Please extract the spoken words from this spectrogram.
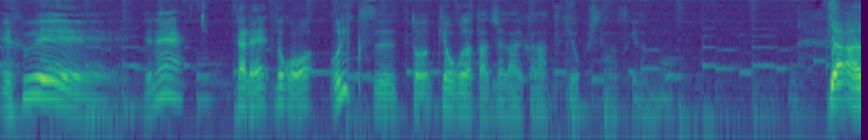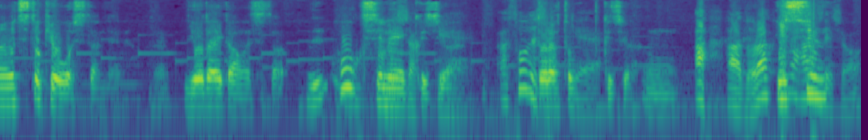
FA でね、誰？どこ？オリックスと競合だったんじゃないかなって記憶してますけども。いや、あの、うちと競合したんだよね。洋大館はした。でホークス指名くじは。あ、そうでしドラフトくじは。うん。あ、あ、ドラフトの話でしょ？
